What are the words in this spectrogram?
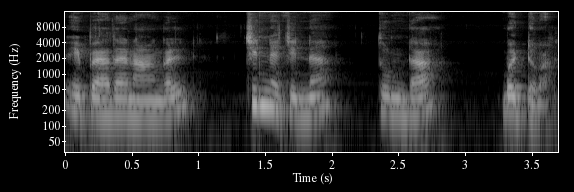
இப்போ அதை நாங்கள் சின்ன சின்ன துண்டாக வெட்டுவோம்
